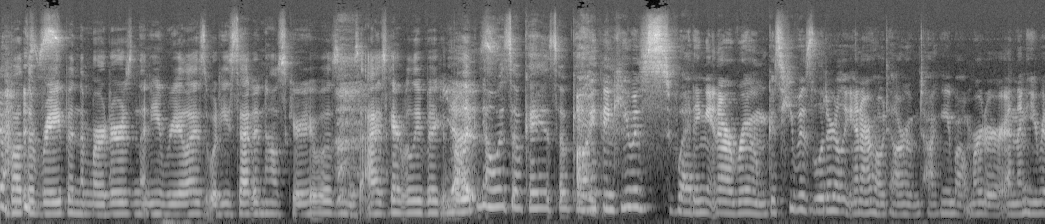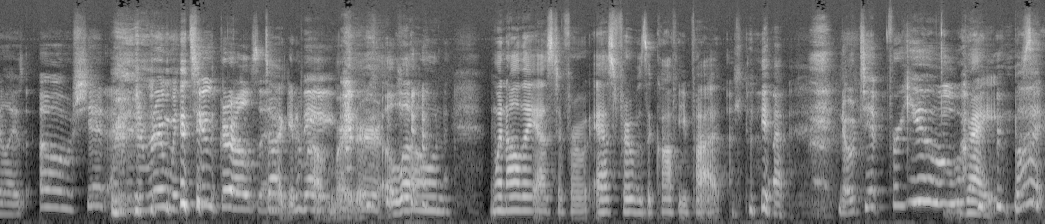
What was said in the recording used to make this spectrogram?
about the rape and the murders, and then he realized what he said and how scary it was, and his eyes got really big, and we're like, no, it's okay, it's okay. Oh, I think he was sweating in our room because he was literally in our hotel room talking about murder, and then he realized, oh shit, I'm in a room with two girls and talking about murder alone when all they asked for asked for was a coffee pot. yeah. no tip for you. Right. But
